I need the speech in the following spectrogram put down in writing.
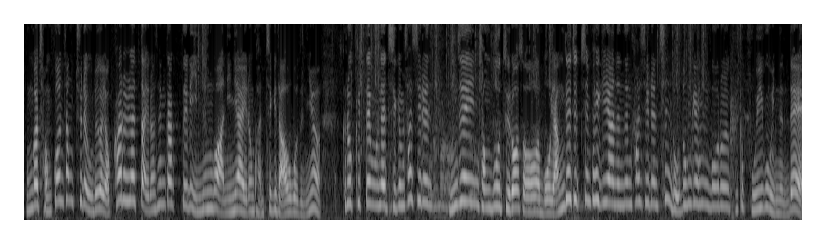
뭔가 정권 창출에 우리가 역할을 했다 이런 생각들이 있는 거 아니냐 이런 관측이 나오거든요. 그렇기 때문에 지금 사실은 문재인 정부 들어서 뭐 양대 지침 폐기하는 등 사실은 친노동계 행보를 계속 보이고 있는데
